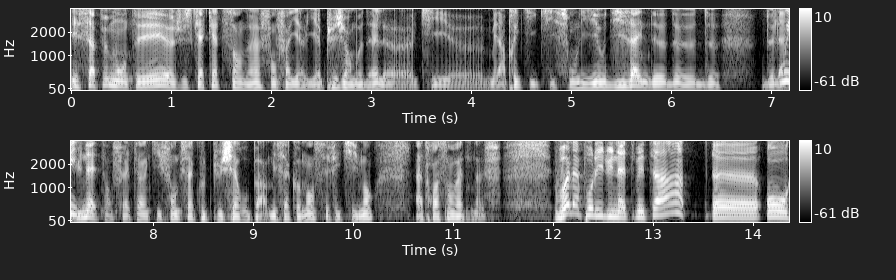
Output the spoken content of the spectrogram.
Et ça peut monter jusqu'à 409. Enfin, il y a, il y a plusieurs modèles euh, qui, euh, mais après, qui, qui sont liés au design de, de, de- de la Oui. lunette, en fait, hein, qui font que ça coûte plus cher ou pas. Mais ça commence effectivement à 329. Voilà pour les lunettes méta. Euh, on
